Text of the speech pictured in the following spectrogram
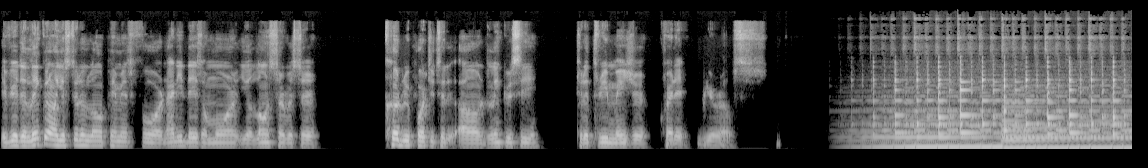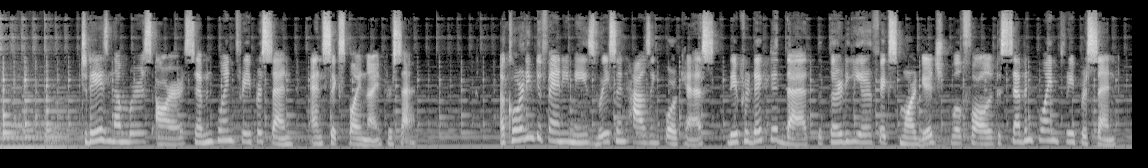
If you're delinquent on your student loan payments for 90 days or more, your loan servicer could report you to the um, delinquency to the three major credit bureaus. Today's numbers are 7.3% and 6.9%. According to Fannie Mae's recent housing forecast, they predicted that the 30 year fixed mortgage will fall to 7.3%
